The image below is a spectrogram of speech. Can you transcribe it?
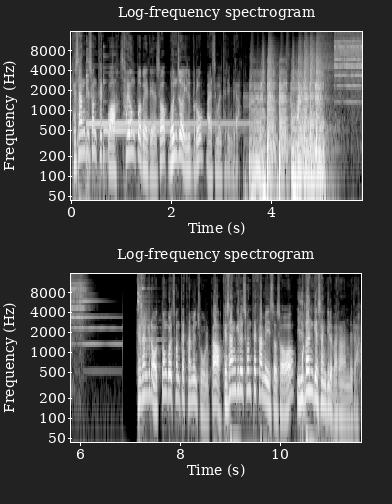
계산기 선택과 사용법에 대해서 먼저 일부로 말씀을 드립니다. 계산기는 어떤 걸 선택하면 좋을까? 계산기를 선택함에 있어서 일반 계산기를 말합니다.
